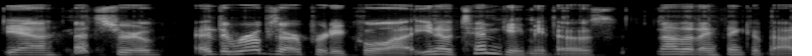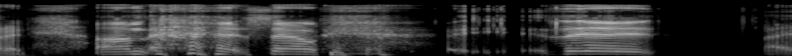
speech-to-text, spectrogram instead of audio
Yeah, that's true. Uh, the robes are pretty cool. Uh, you know, Tim gave me those. Now that I think about it, um, so the uh,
